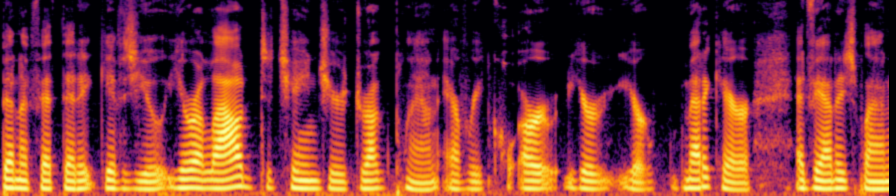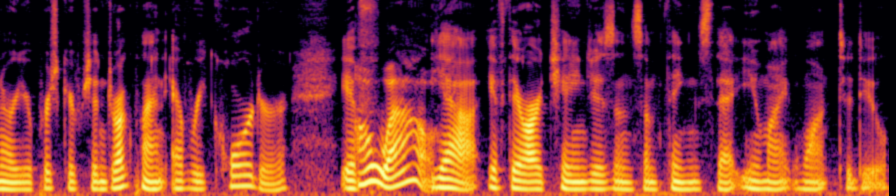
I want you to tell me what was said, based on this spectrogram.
benefit that it gives you, you're allowed to change your drug plan every qu- or your your Medicare Advantage plan or your prescription drug plan every quarter. If Oh, wow. yeah, if there are changes and some things that you might want to do.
